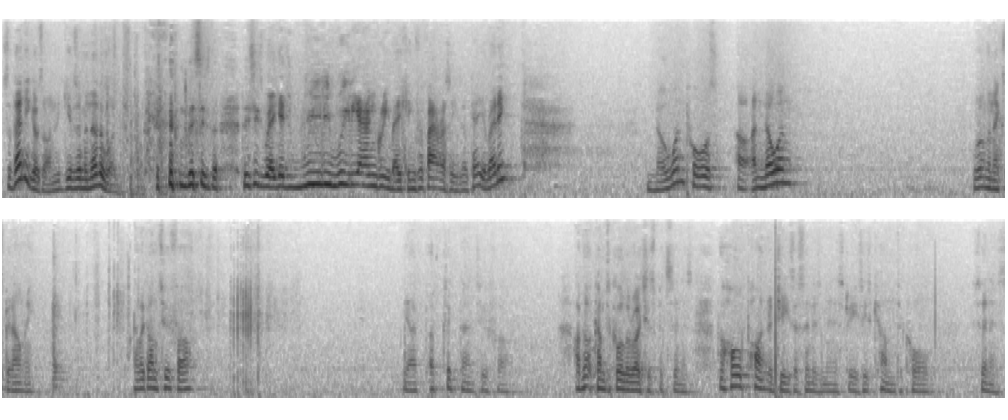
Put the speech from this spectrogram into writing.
So then he goes on, he gives them another one. this, is the, this is where it gets really, really angry making for Pharisees. Okay, you ready? No one pours, oh, and no one, we're on the next bit, aren't we? Have I gone too far? Yeah, I've, I've clicked down too far. I've not come to call the righteous but sinners. The whole point of Jesus in his ministry is he's come to call sinners.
